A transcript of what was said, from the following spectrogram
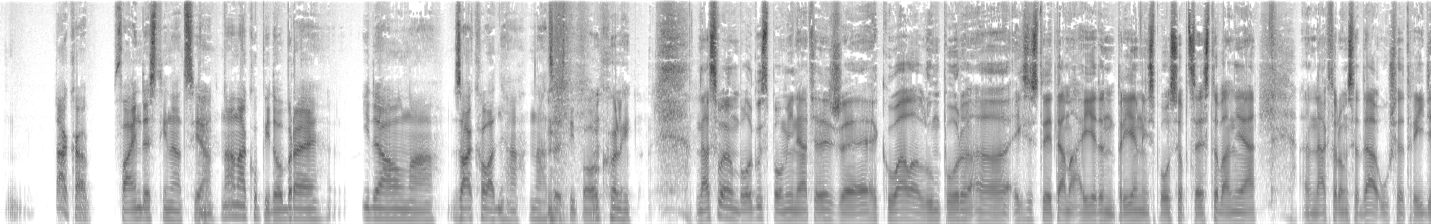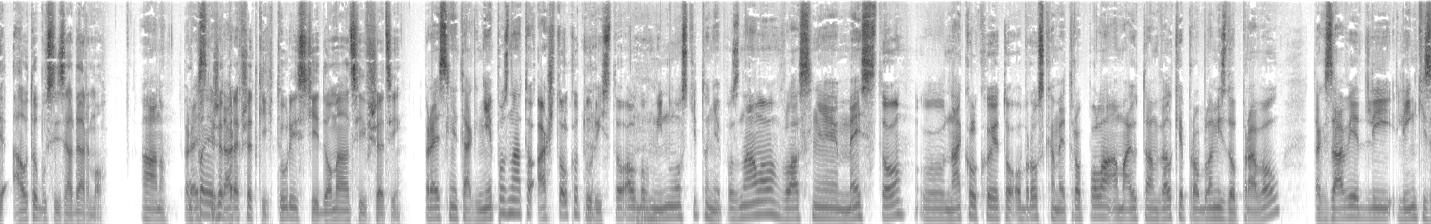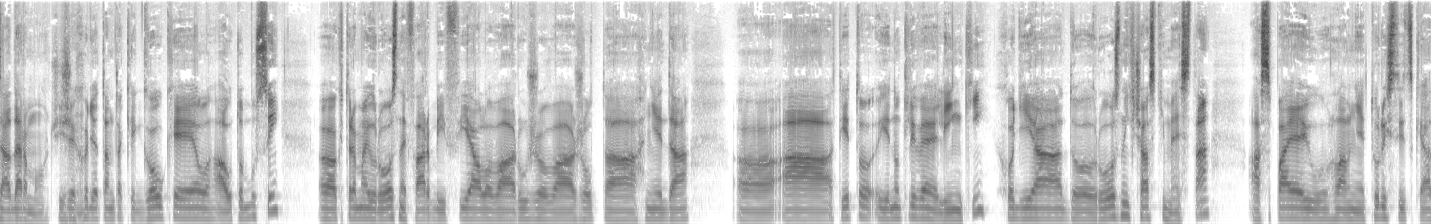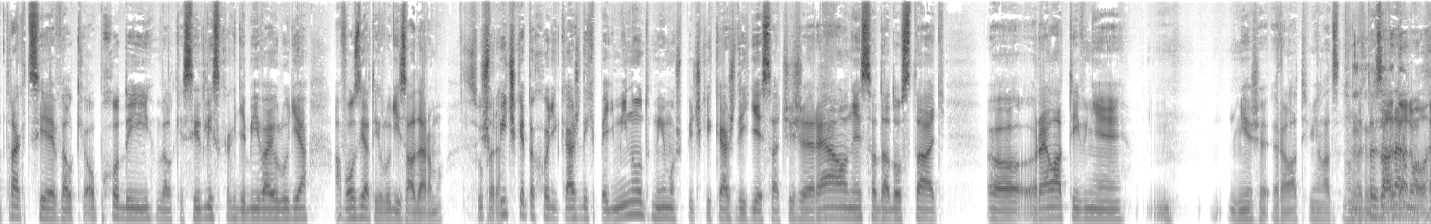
taká fajn destinácia. Hmm. Na nákupy dobré, ideálna základňa na cesty po okolí. Na svojom blogu spomínate, že Kuala Lumpur e, existuje tam aj jeden príjemný spôsob cestovania, na ktorom sa dá ušetriť autobusy zadarmo. Áno, presne Úplne, že tak. pre všetkých, turisti, domáci, všetci. Presne tak. Nepozná to až toľko turistov, alebo v mhm. minulosti to nepoznalo. Vlastne mesto, nakoľko je to obrovská metropola a majú tam veľké problémy s dopravou, tak zaviedli linky zadarmo. Čiže mm. chodia tam také GoKL autobusy, ktoré majú rôzne farby, fialová, rúžová, žltá, hnedá. A tieto jednotlivé linky chodia do rôznych častí mesta a spájajú hlavne turistické atrakcie, veľké obchody, veľké sídliska, kde bývajú ľudia a vozia tých ľudí zadarmo. Super. V špičke to chodí každých 5 minút, mimo špičky každých 10, čiže reálne sa dá dostať uh, relatívne hm, nie že relatívne lacno, ale to je zadarmo,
